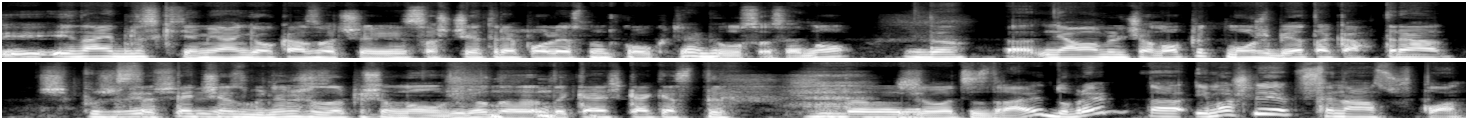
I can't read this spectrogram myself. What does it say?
и, и най-близките ми. Ангел казва, че с 4 е по-лесно, отколкото е било с едно. Да. А, Нямам личен опит, може би е така. Трябва Ще поживееш. след ще 5-6 видим. години ще запишем ново видео да, да кажеш как е стри. Да, да, да. Живот и здраве. Добре, а, имаш ли финансов план?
